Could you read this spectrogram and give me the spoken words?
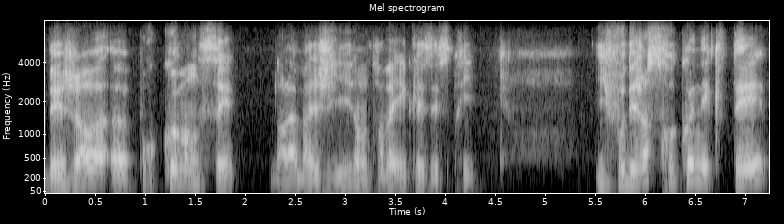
déjà, euh, pour commencer, dans la magie, dans le travail avec les esprits, il faut déjà se reconnecter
